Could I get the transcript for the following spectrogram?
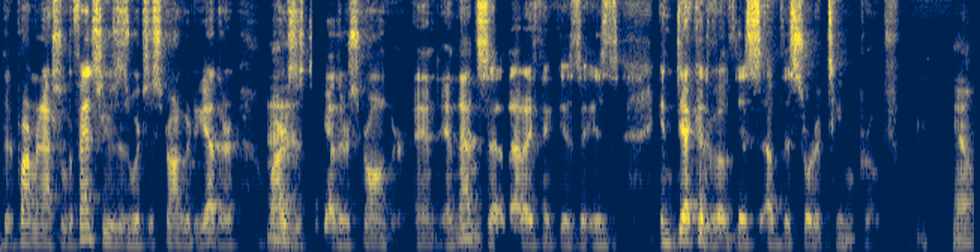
the Department of National Defense uses, which is stronger together. Mm. Ours is together stronger, and and mm. that's uh, that I think is is indicative of this of this sort of team approach. Yeah,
